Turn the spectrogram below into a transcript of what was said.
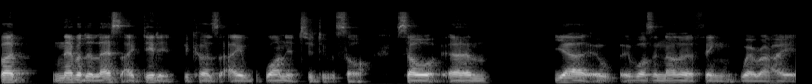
but nevertheless, I did it because I wanted to do so. So, um, yeah, it, it was another thing where I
